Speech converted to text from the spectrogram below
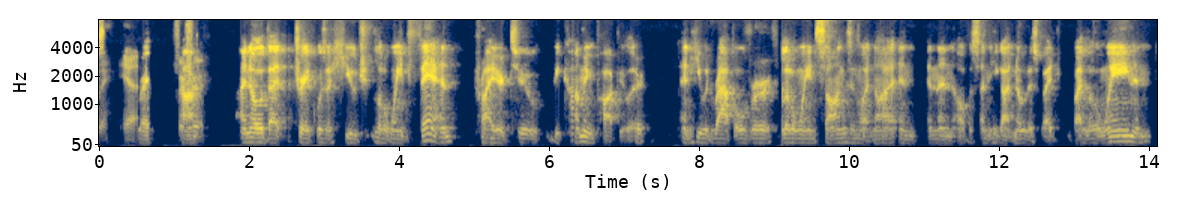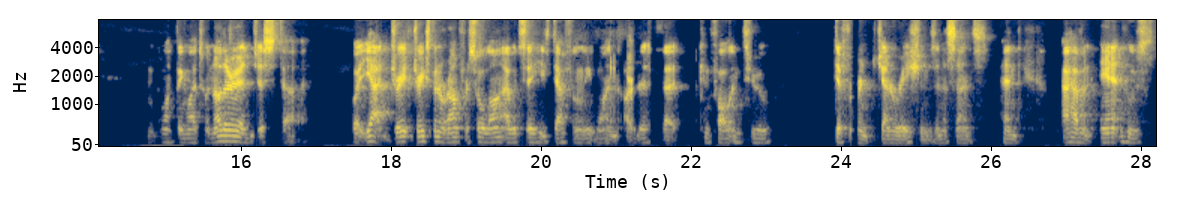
Exactly. Yeah. Right. For Um, sure. I know that Drake was a huge Lil Wayne fan prior to becoming popular, and he would rap over Lil Wayne songs and whatnot, and and then all of a sudden he got noticed by by Lil Wayne, and one thing led to another, and just. Uh, but yeah, Drake Drake's been around for so long. I would say he's definitely one artist that can fall into different generations in a sense. And I have an aunt who's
